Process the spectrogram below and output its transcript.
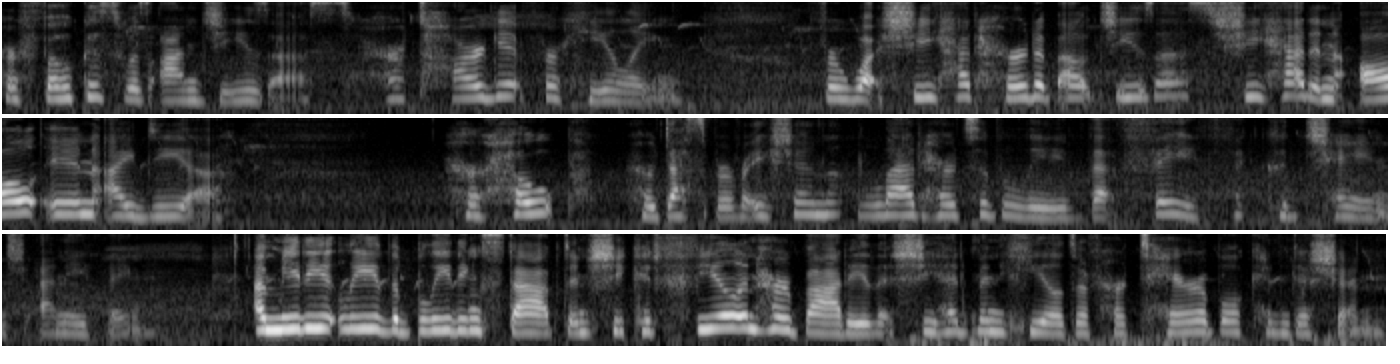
Her focus was on Jesus, her target for healing for what she had heard about Jesus, she had an all in idea. Her hope, her desperation led her to believe that faith could change anything. Immediately, the bleeding stopped, and she could feel in her body that she had been healed of her terrible condition.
